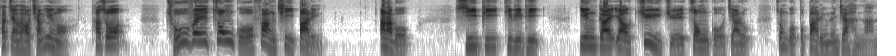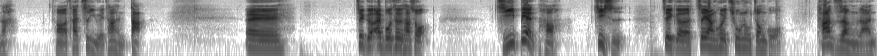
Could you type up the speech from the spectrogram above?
他讲的好强硬哦。他说，除非中国放弃霸凌，阿拉伯 CPTPP 应该要拒绝中国加入。中国不霸凌人家很难呐，啊，哦，他自以为他很大。诶，这个艾伯特他说，即便哈，哦，即使这个这样会触怒中国。他仍然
